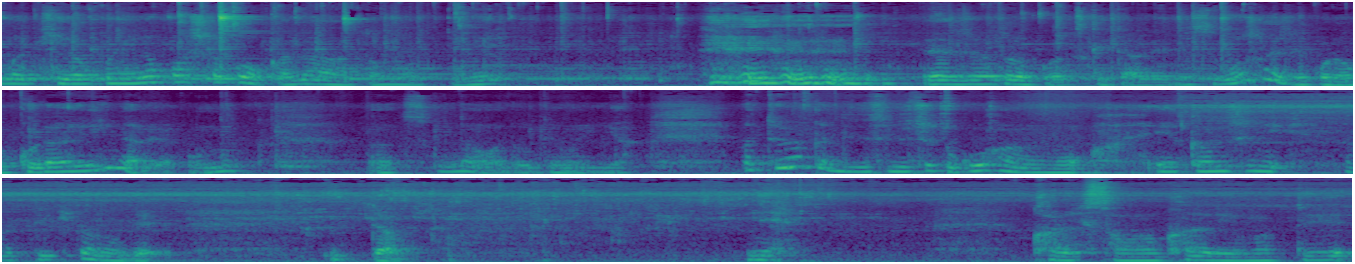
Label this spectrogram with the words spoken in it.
まあ、記録に残しとこうかなと思ってね。ラジオトークをつけたあれです。もしかしてこれお蔵入りになるやろうねあそんなんはどうでもいいや、まあ、というわけでですねちょっとご飯もええ感じになってきたので一旦ね。彼氏様の帰りを待って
